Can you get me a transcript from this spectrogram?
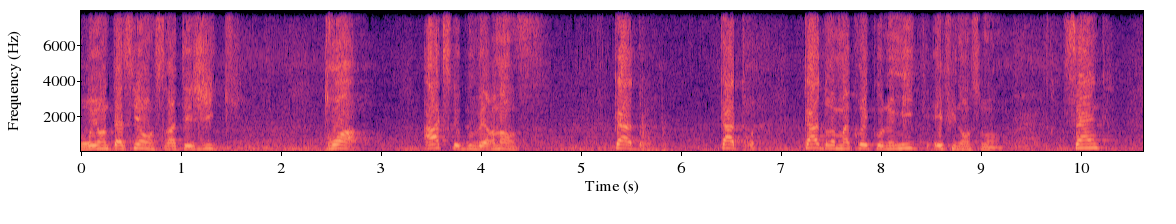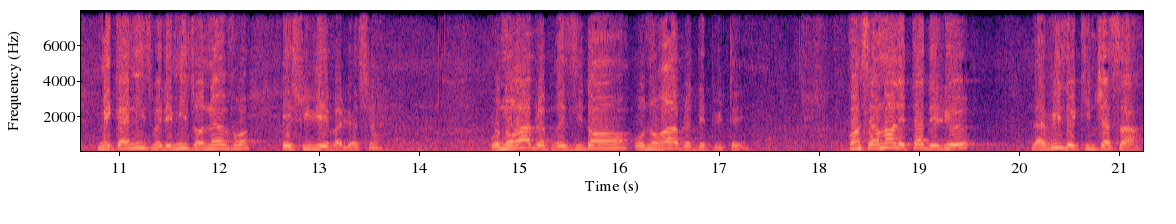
Orientation stratégique. 3. Axe de gouvernance. Cadre. 4. Cadre macroéconomique et financement. 5. Mécanisme de mise en œuvre et suivi évaluation. Honorable Président, honorables députés, concernant l'état des lieux, la ville de Kinshasa,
